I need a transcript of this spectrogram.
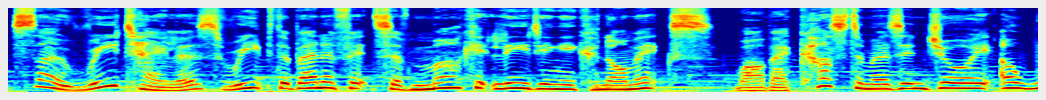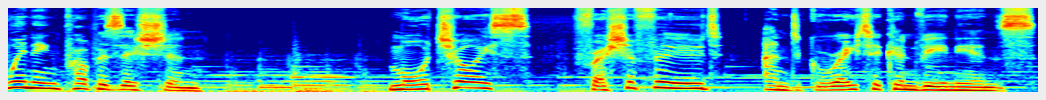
So retailers reap the benefits of market-leading economics while their customers enjoy a winning proposition. More choice, fresher food and greater convenience.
